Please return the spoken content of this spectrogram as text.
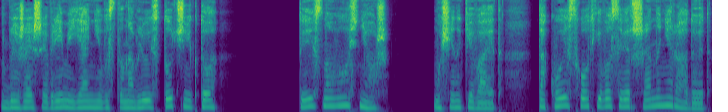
в ближайшее время я не восстановлю источник, то ты снова уснешь. Мужчина кивает. Такой исход его совершенно не радует.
